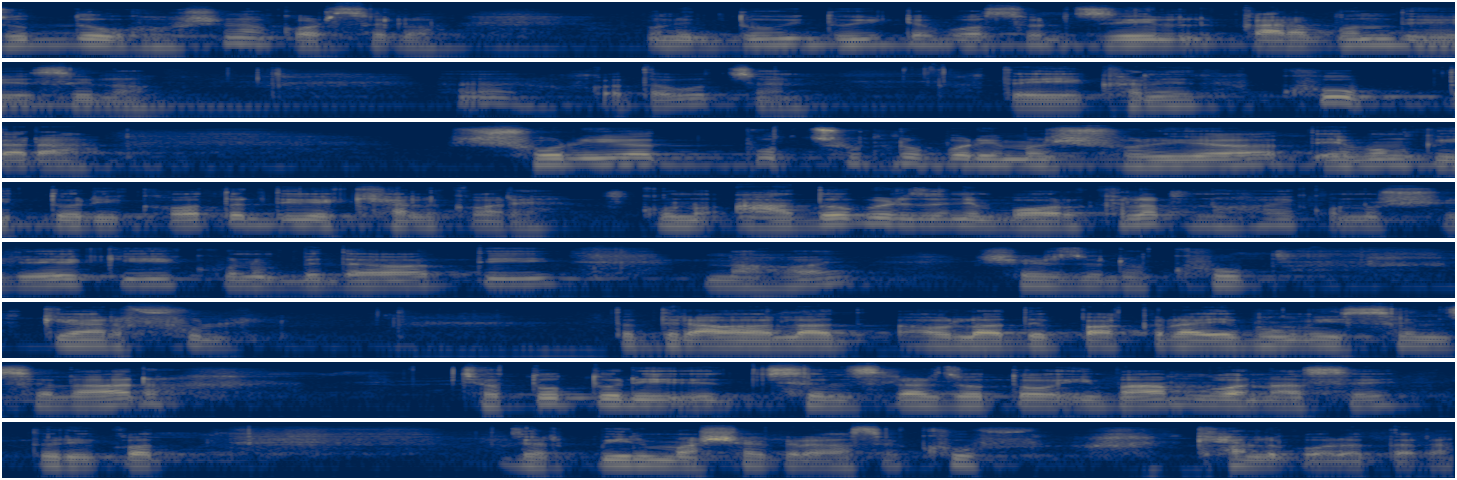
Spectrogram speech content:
যুদ্ধ ঘোষণা করছিল উনি দুই, দুইটা বছর জেল কারাবন্দি হয়েছিল। হ্যাঁ কথা বলছেন তাই এখানে খুব তারা শরীয়ত, প্রচণ্ড পরিমাণ শরীয়ত এবং কি তরিকতের দিকে খেয়াল করে। কোনো আদবের জন্য বরখেলাপ না হয়, কোনো সিরেকি, কোনো বেদায়াতি না হয় সের জন্য খুব কেয়ারফুল। তাদের আওলাদ, আওলাদে পাকরা এবং এই সিলসিলার যত তরি, সিলসিলার যত ইমামগণ আছে, তরিকত যার পীর মাসাকরা আছে, খুব খেয়াল করে তারা।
